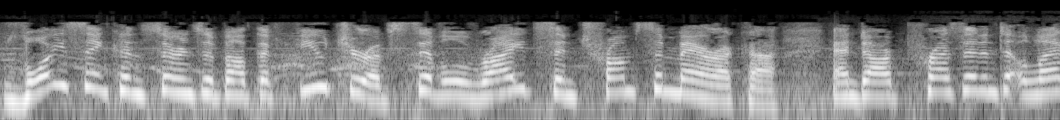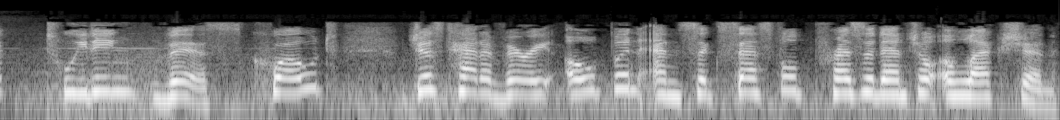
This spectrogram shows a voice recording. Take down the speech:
voicing concerns about the future of civil rights in Trump's America. And our president-elect tweeting this, quote, just had a very open and successful presidential election.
